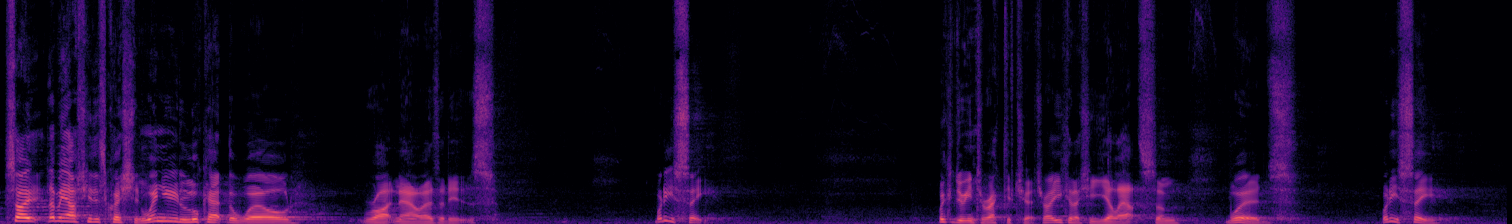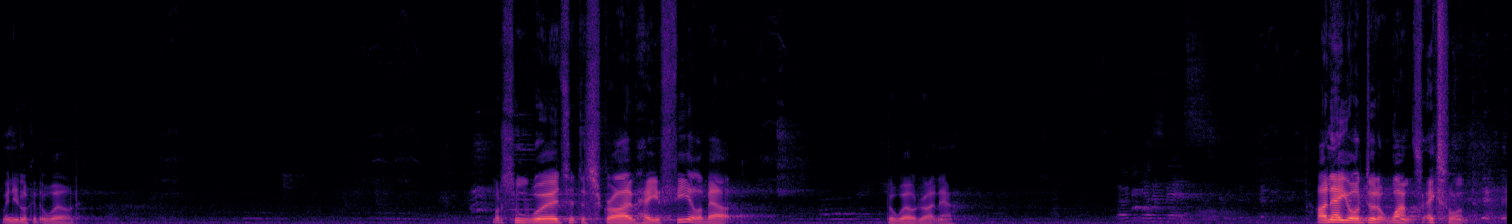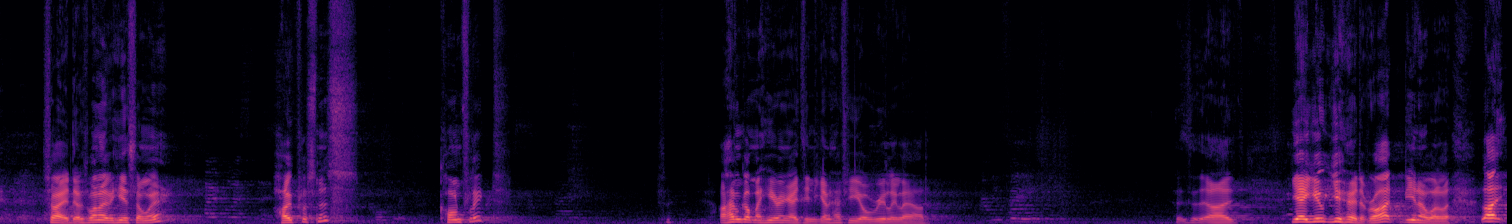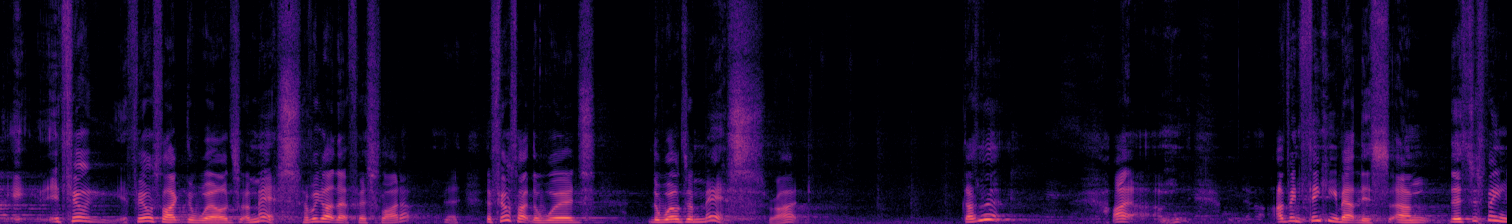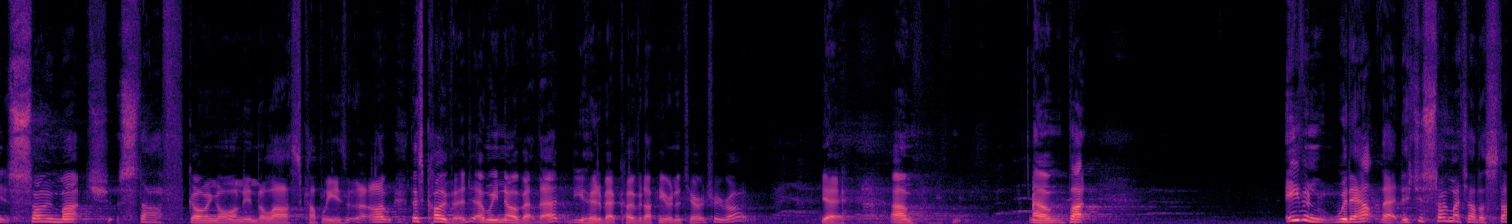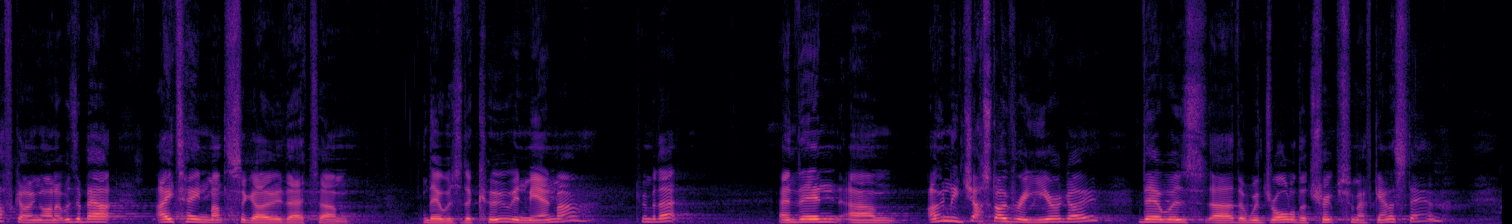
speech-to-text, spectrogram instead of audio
So let me ask you this question: When you look at the world right now as it is, what do you see? We could do interactive church, right? You could actually yell out some words. What do you see when you look at the world? What are some words that describe how you feel about the world right now? Oh, now you all do it at once. Excellent. Sorry, there was one over here somewhere. Hopelessness. Conflict. I haven't got my hearing aids in. You're going to have to yell really loud. Uh, yeah, you, you heard it right. You know what? Like it, it, feel, it feels like the world's a mess. Have we got that first slide up? It feels like the words, the world's a mess, right? Doesn't it? I, I've been thinking about this. Um, there's just been so much stuff going on in the last couple of years. Uh, there's COVID, and we know about that. You heard about COVID up here in the territory, right? Yeah. Um, um, but even without that, there's just so much other stuff going on. It was about 18 months ago that um, there was the coup in Myanmar. Do you remember that? And then um, only just over a year ago, there was uh, the withdrawal of the troops from Afghanistan.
